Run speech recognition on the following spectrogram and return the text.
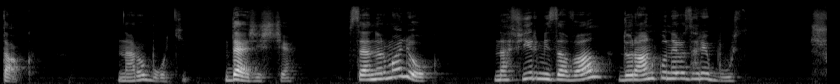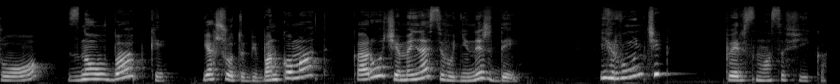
Так, на роботі. Де ж іще? Все нормальок. На фірмі завал до ранку не розгребусь. Що? Знову бабки? Я що тобі, банкомат? Короче, мене сьогодні не жди. Ірунчик? Пирснула Софійка.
